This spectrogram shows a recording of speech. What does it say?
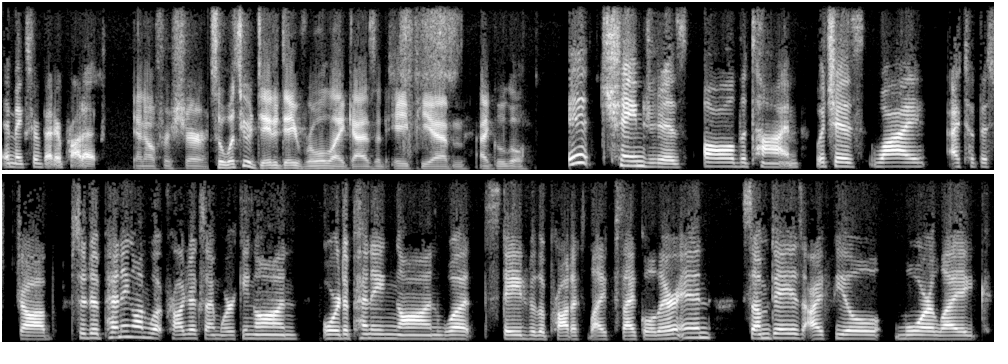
it makes for better products. Yeah, no, for sure. So, what's your day to day role like as an APM at Google? It changes all the time, which is why I took this job. So, depending on what projects I'm working on, or depending on what stage of the product life cycle they're in, some days I feel more like,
